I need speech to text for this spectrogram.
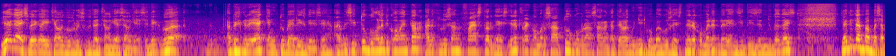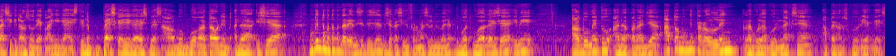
Ya guys, balik lagi channel gue Chris kita channel GSL guys. Jadi gue abis react yang Two Baddies guys ya. Abis itu gue ngeliat di komentar ada tulisan Faster guys. Ini track nomor satu, gue penasaran katanya lagunya juga bagus guys. Ini recommended dari NCTzen juga guys. Jadi tanpa basa-basi kita langsung react lagi guys. Ini the best kayaknya guys, best album. Gue nggak tahu nih ada isinya. Mungkin teman-teman dari NCTzen bisa kasih informasi lebih banyak buat gue guys ya. Ini albumnya tuh ada apa aja atau mungkin taruh link lagu-lagu nextnya apa yang harus gue react guys.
